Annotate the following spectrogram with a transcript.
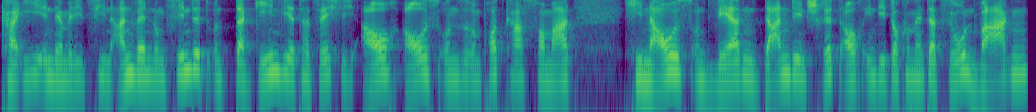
KI in der Medizin Anwendung findet. Und da gehen wir tatsächlich auch aus unserem Podcast-Format hinaus und werden dann den Schritt auch in die Dokumentation wagen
